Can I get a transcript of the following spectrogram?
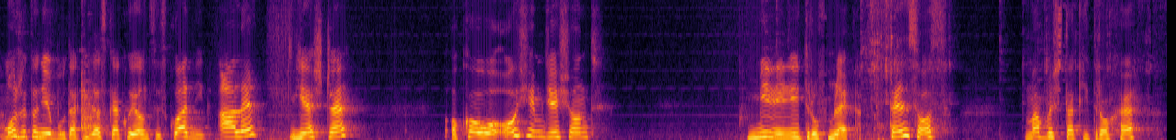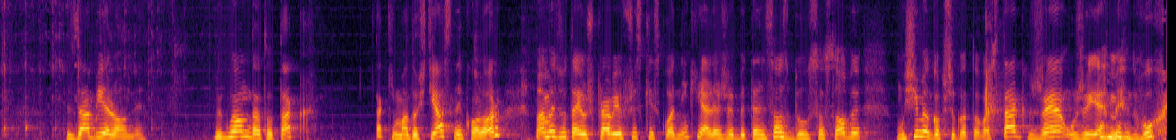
Może to nie był taki zaskakujący składnik, ale jeszcze około 80 ml mleka. Ten sos ma być taki trochę zabielony. Wygląda to tak. Taki ma dość jasny kolor. Mamy tutaj już prawie wszystkie składniki, ale żeby ten sos był sosowy, musimy go przygotować tak, że użyjemy dwóch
